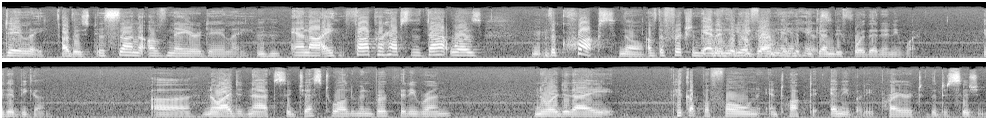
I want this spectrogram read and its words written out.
Daley, Others did. the son of Mayor Daley. Mhm. And I thought perhaps that that was the crux No. of the friction And between it had your begun. family It had his. begun before that anyway. It had begun. Uh, no, I did not suggest to Alderman Burke that he run, nor did I pick up a phone and talk to anybody prior to the decision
